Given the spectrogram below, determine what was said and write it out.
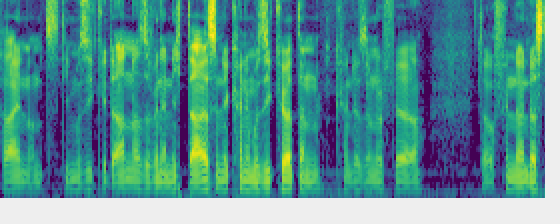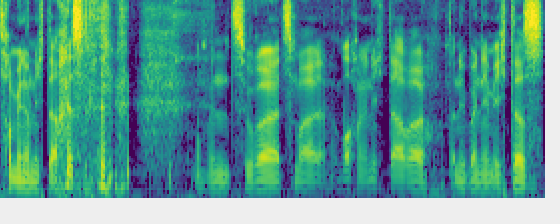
rein und die Musik geht an. Also wenn er nicht da ist und ihr keine Musik hört, dann könnt ihr so ungefähr darauf hindern, dass Tommy noch nicht da ist. und wenn Zura jetzt mal am Wochenende nicht da war, dann übernehme ich das,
